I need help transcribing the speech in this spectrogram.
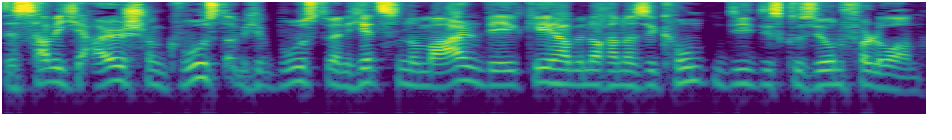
Das habe ich alles schon gewusst, aber ich habe gewusst, wenn ich jetzt einen normalen Weg gehe, habe ich nach einer Sekunde die Diskussion verloren.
